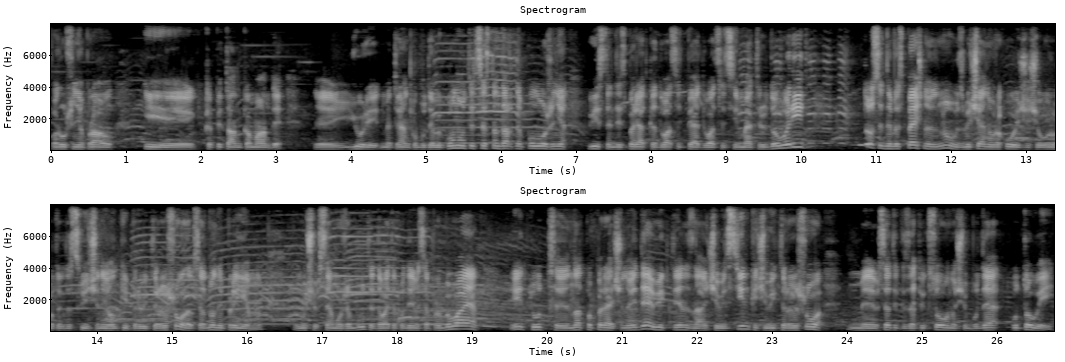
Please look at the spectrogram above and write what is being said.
порушення правил. І капітан команди е, Юрій Дмитренко буде виконувати це стандартне положення. Відстань десь порядка 25-27 метрів до воріт. Досить небезпечно, ну, звичайно, враховуючи, що воротах досвідчений голкіпер Віктор Рашов, але все одно неприємно, тому що все може бути. Давайте подивимося, пробиває. І тут е, надпоперечено йде. Віктор, я не знаю, чи від стінки, чи Віктора Рашова м, е, все-таки зафіксовано, що буде кутовий.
